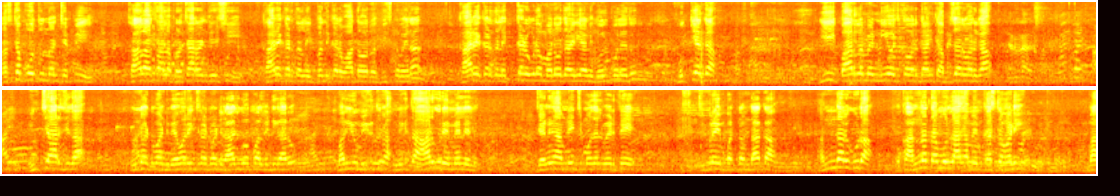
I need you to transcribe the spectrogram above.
నష్టపోతుందని చెప్పి చాలాసార్లు ప్రచారం చేసి కార్యకర్తలను ఇబ్బందికర వాతావరణం తీసుకుపోయినా కార్యకర్తలు ఎక్కడ కూడా మనోధైర్యాన్ని కోల్పోలేదు. ముఖ్యంగా ఈ పార్లమెంట్ నియోజకవర్గానికి అబ్జర్వర్గా ఇన్ఛార్జ్గా ఉన్నటువంటి వ్యవహరించినటువంటి రాజగోపాల్ రెడ్డి గారు మరియు మిగతా మిగతా ఆరుగురు ఎమ్మెల్యేలు. జనగాం నుంచి మొదలు పెడితే ఇబ్రహీంపట్నం దాకా అందరూ కూడా ఒక అన్నతమ్ముల్లాగా మేము కష్టపడి మా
